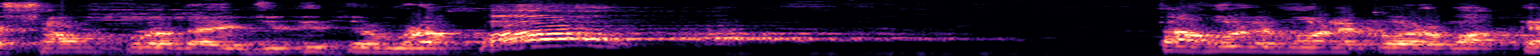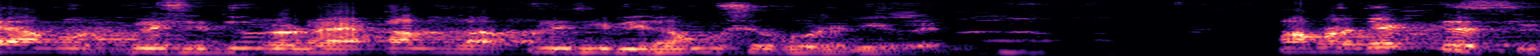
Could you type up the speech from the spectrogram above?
সম্প্রদায় যদি তোমরা পাও, তাহলে মনে কেমন পৃথিবী ধ্বংস করে দিবেন আমরা দেখতেছি।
